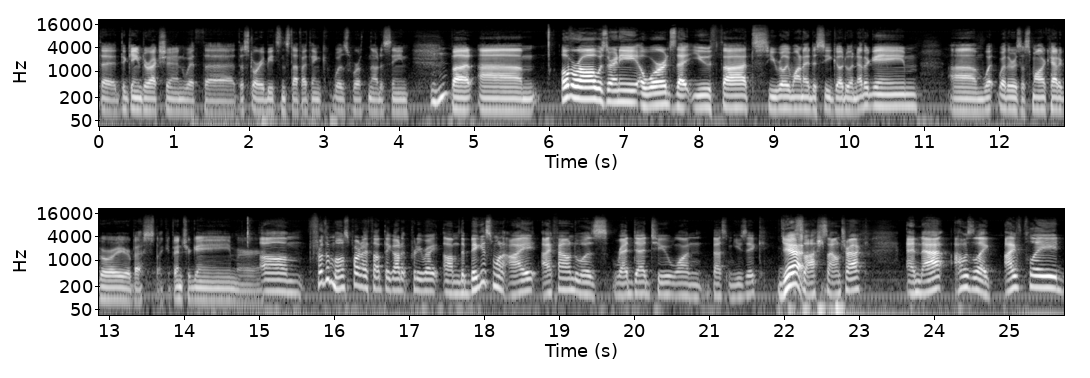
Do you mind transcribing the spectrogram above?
the the game direction with uh, the story beats and stuff, I think was worth noticing. Mhm. But um, overall, was there any awards that you thought you really wanted to see go to another game? Um, what, whether it's a smaller category or best like adventure game or Um, for the most part, I thought they got it pretty right. Um, the biggest one I I found was Red Dead Two won Best Music yeah, slash soundtrack, and that I was like, I've played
